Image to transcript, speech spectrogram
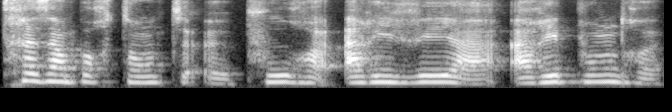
très importante pour arriver à, répondre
